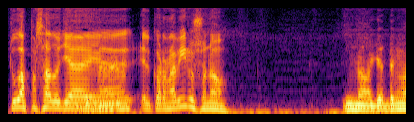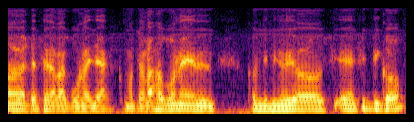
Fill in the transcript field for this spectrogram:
¿Tú has pasado ya el, el coronavirus o no? No, yo tengo la tercera vacuna ya. Como trabajo con el con disminuido eh, cítico,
